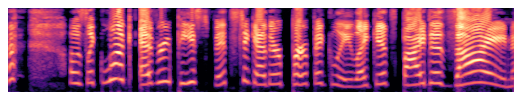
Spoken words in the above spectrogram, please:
I was like, look, every piece fits together perfectly, like it's by design.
